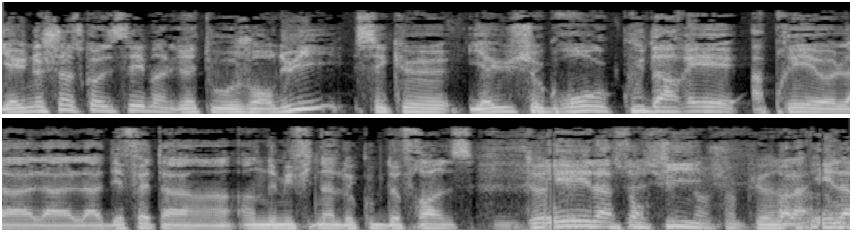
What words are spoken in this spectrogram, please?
il y a une chose qu'on sait malgré tout aujourd'hui, c'est que il y a eu ce gros coup d'arrêt après euh, la, la, la défaite en, en demi-finale de Coupe de France et la sortie, et la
